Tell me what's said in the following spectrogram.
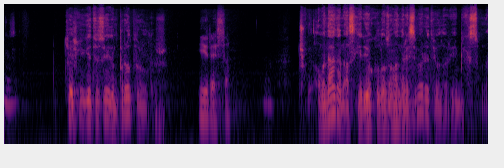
Keşke getirseydim. Pırıl pırıldır. İyi ressam. Çünkü, ama nereden askeri okulda o zaman da resim öğretiyorlar ya bir kısmına.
